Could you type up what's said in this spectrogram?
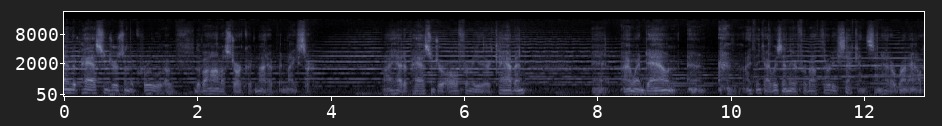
And the passengers and the crew of the Bahama Star could not have been nicer. I had a passenger offer me their cabin, and I went down, and I think I was in there for about 30 seconds and had to run out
